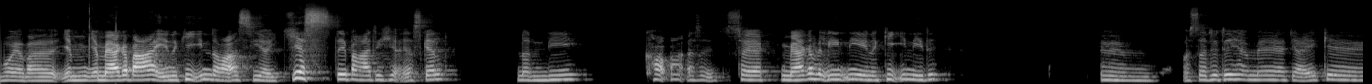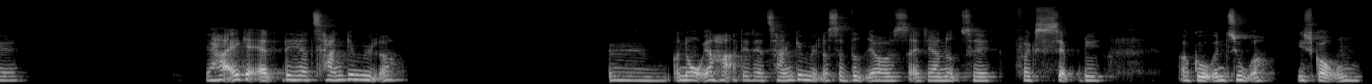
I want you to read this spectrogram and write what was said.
hvor jeg bare, jamen, jeg mærker bare energien, der bare siger, yes, det er bare det her, jeg skal, når den lige kommer. Altså, så jeg mærker vel egentlig energien i det. Øhm, og så er det det her med, at jeg ikke, øh, jeg har ikke alt det her tankemøller. Øhm, og når jeg har det der tankemøller, så ved jeg også, at jeg er nødt til for eksempel at gå en tur i skoven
